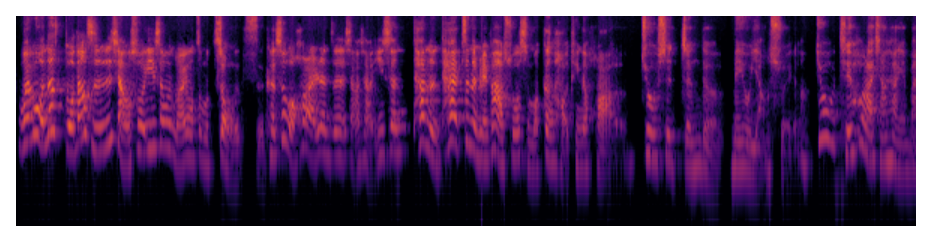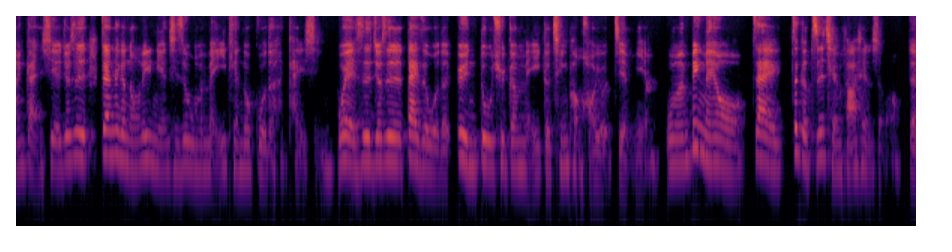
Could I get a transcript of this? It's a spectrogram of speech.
我我那我当时是想说，医生为什么要用这么重的词？可是我后来认真的想想，医生他们，他真的没办法说什么更好听的话了，就是真的。没有羊水了，就其实后来想想也蛮感谢，就是在那个农历年，其实我们每一天都过得很开心。我也是，就是带着我的孕肚去跟每一个亲朋好友见面。我们并没有在这个之前发现什么，对，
